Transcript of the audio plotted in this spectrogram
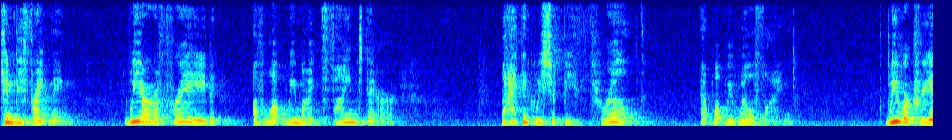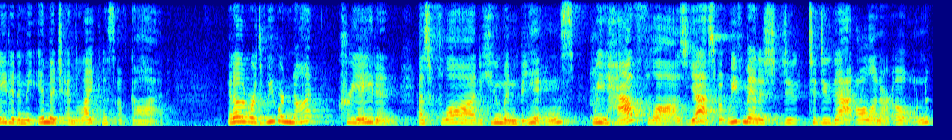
can be frightening. We are afraid of what we might find there. But I think we should be thrilled at what we will find. We were created in the image and likeness of God. In other words, we were not created as flawed human beings. We have flaws, yes, but we've managed to do, to do that all on our own.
